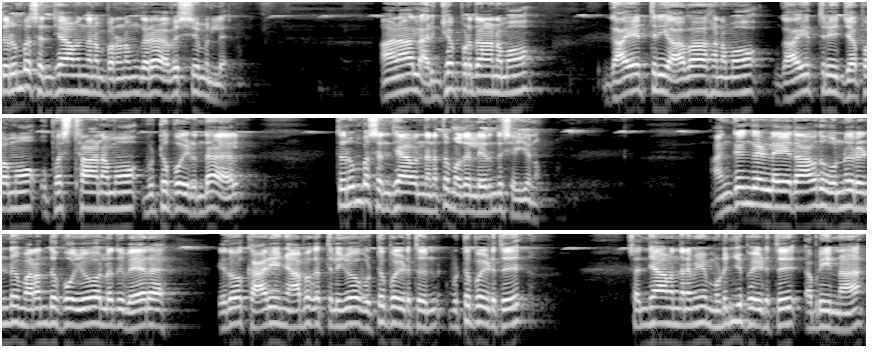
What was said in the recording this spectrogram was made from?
திரும்ப சந்தியாவந்தனம் பண்ணணுங்கிற அவசியம் இல்லை ஆனால் அர்க்கப்பிரதானமோ காயத்ரி ஆவாகனமோ காயத்ரி ஜபமோ உபஸ்தானமோ விட்டு போயிருந்தால் திரும்ப சந்தியாவந்தனத்தை முதல்ல இருந்து செய்யணும். அங்கங்களில் ஏதாவது ஒன்று ரெண்டு மறந்து போயோ அல்லது வேறு ஏதோ காரிய ஞாபகத்திலேயோ விட்டு போயிடுத்து விட்டு போயிடுத்து சந்தியாவந்தனமே முடிஞ்சு போயிடுத்து அப்படின்னா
